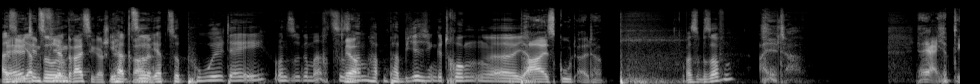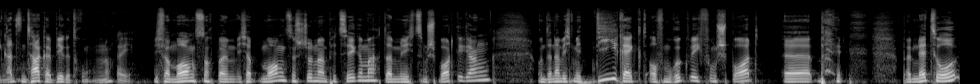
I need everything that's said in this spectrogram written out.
also hält ihr den habt so, 34er Schnitt ihr habt so, ihr habt so Pool Day und so gemacht zusammen, habt ein paar Bierchen getrunken. Äh, ja. Ist gut, Alter. Warst du besoffen? Alter. Ja, ja, ich habe den ganzen Tag halt Bier getrunken. Ne? Ich war morgens noch beim, ich habe morgens eine Stunde am PC gemacht, dann bin ich zum Sport gegangen und dann habe ich mir direkt auf dem Rückweg vom Sport äh, bei, beim Netto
